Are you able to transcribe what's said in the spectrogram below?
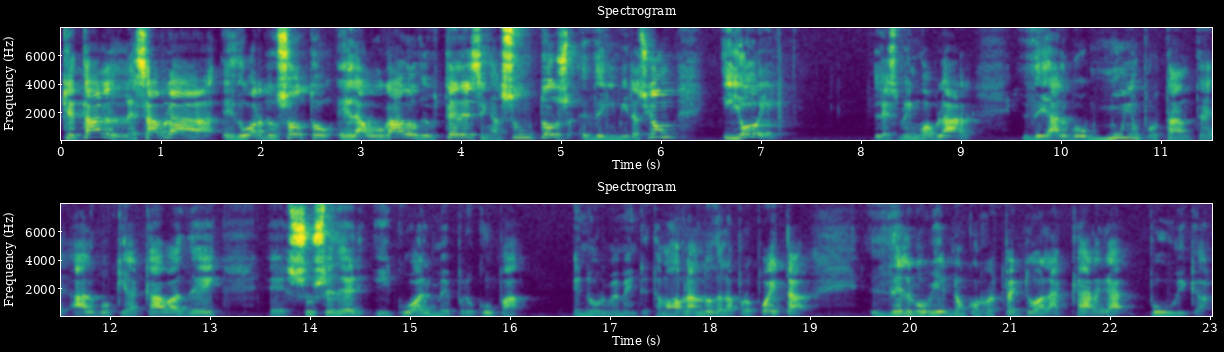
¿qué tal? Les habla Eduardo Soto, el abogado de ustedes en asuntos de inmigración y hoy les vengo a hablar de algo muy importante, algo que acaba de eh, suceder y cual me preocupa enormemente. Estamos hablando de la propuesta del gobierno con respecto a la carga pública.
